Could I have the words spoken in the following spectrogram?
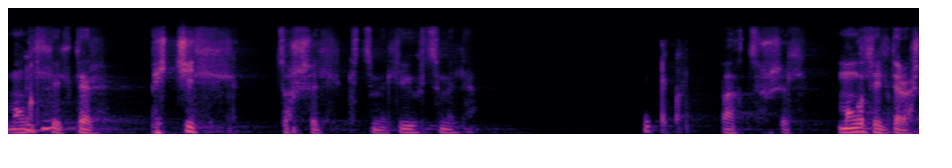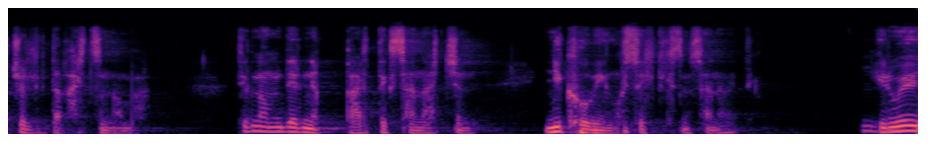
Монгол хэл дээр бичил зуршил гэсэн мэл юу гэсэн мэлээ? Баг зуршил. Монгол хэл дээр орчуулагдаа гарсан ном ба. Тэр ном дээр нэг гардаг санаа чинь нэг хувийн өсөлт гэсэн санаа байдаг. Хэрвээ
